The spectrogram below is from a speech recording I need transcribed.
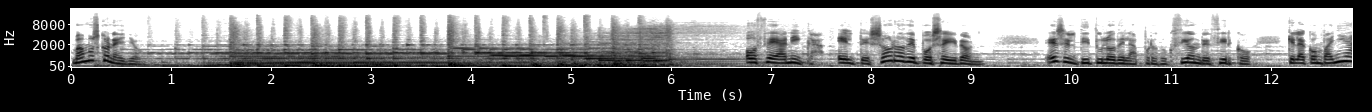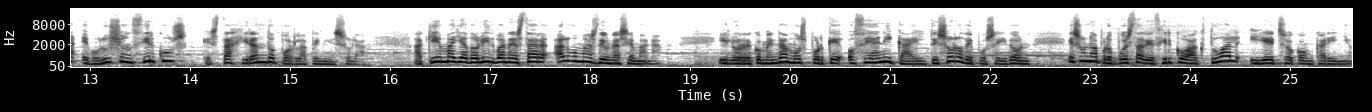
Vamos con ello. Oceánica, el tesoro de Poseidón. Es el título de la producción de circo que la compañía Evolution Circus está girando por la península. Aquí en Valladolid van a estar algo más de una semana. Y lo recomendamos porque Oceánica, el tesoro de Poseidón, es una propuesta de circo actual y hecho con cariño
